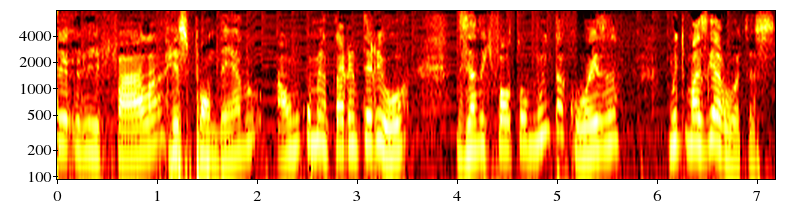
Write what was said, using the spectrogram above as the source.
ele fala respondendo a um comentário anterior, dizendo que faltou muita coisa, muito mais garotas.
